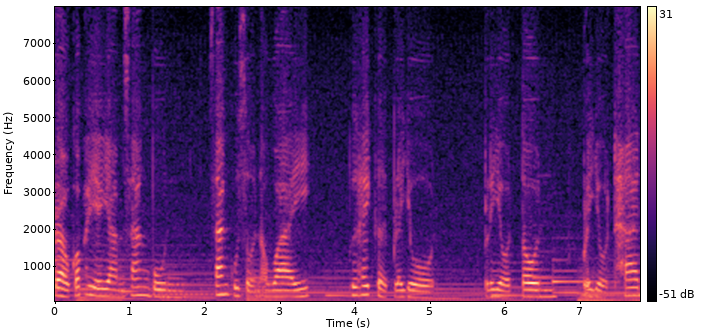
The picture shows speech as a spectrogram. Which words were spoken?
เราก็พยายามสร้างบุญ สร้างกุศลเอาไว้ เพื่อให้เกิดประโยชน์ ประโยชน์ตน ประโยชน์ท่าน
